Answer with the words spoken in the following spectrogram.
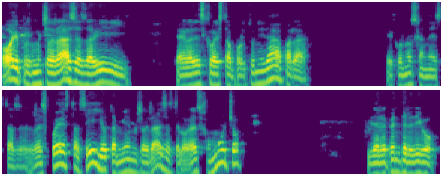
Oye, pues muchas gracias, David, y te agradezco esta oportunidad para que conozcan estas respuestas. Sí, yo también, muchas gracias, te lo agradezco mucho. Y de repente le digo,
